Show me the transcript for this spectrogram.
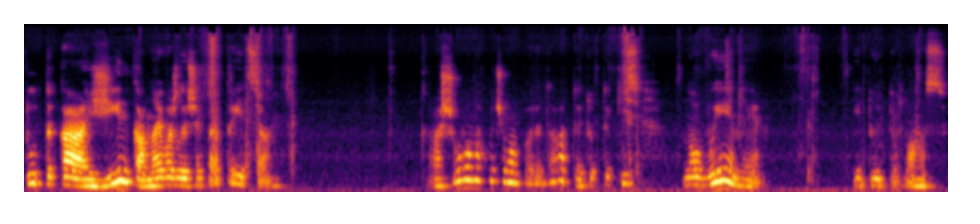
тут така жінка, найважливіша імператриця. А що вона хоче вам передати? Тут якісь новини ідуть до вас.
